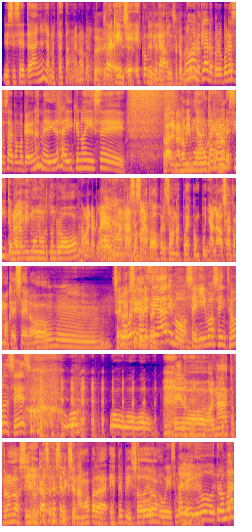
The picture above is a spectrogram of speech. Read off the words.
17 años ya no estás tan menor. Sí. O sea, Tenía 15. es, es- es complicado. tenía 15 cuando no, bueno, claro, pero por eso, o sea, como que hay unas medidas ahí que uno dice, Claro, y no es lo mismo Ya un hurto. está no- grandecito, No, es lo pues. mismo un hurto, un robo. No, bueno, claro, matamos, asesinato a dos personas, pues, con puñaladas. O sea, como que cero... mm, Cero Pero bueno, con ese ánimo, seguimos entonces. wow, wow, wow, wow. Pero nada, estos fueron los cinco casos que seleccionamos para este episodio. Hubiésemos elegido otro más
